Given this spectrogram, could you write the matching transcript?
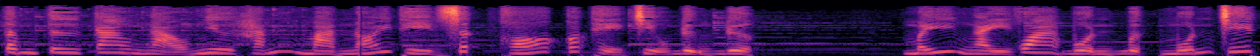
tâm tư cao ngạo như hắn mà nói thì rất khó có thể chịu đựng được. Mấy ngày qua buồn bực muốn chết.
